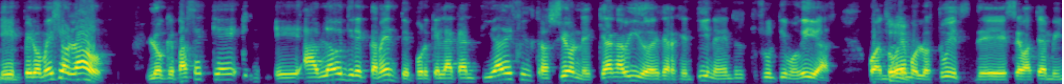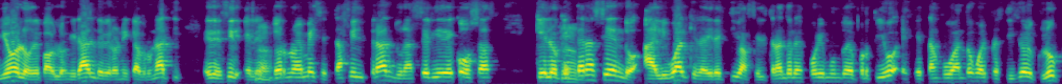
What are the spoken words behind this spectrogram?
Eh, mm. pero Messi ha hablado, lo que pasa es que eh, ha hablado indirectamente, porque la cantidad de filtraciones que han habido desde Argentina en estos últimos días, cuando vemos los tweets de Sebastián Viñolo, de Pablo Giral, de Verónica Brunati, es decir, el entorno de Messi está filtrando una serie de cosas que lo que están haciendo, al igual que la directiva filtrándole por el mundo deportivo, es que están jugando con el prestigio del club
